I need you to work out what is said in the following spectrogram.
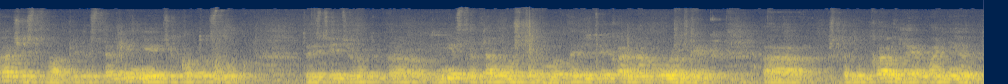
качества предоставления этих вот услуг. То есть эти вот, э, вместо того, чтобы вот на вертикальном уровне, э, чтобы каждый абонент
